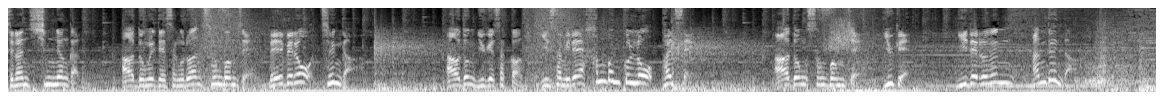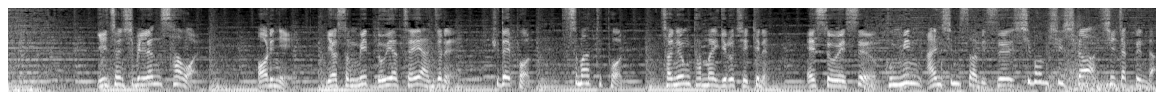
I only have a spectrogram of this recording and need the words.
지난 10년간 아동을 대상으로 한 성범죄 4배로 증가. 아동 유괴 사건 2, 3일에 한 번꼴로 발생. 아동 성범죄 유괴. 이대로는 안 된다. 2011년 4월 어린이, 여성 및 노약자의 안전을 휴대폰, 스마트폰, 전용 단말기로 지키는 SOS 국민 안심 서비스 시범 실시가 시작된다.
